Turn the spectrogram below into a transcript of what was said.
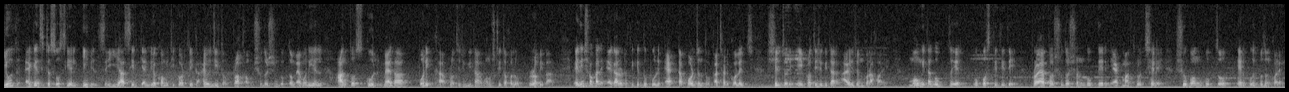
Youth against social evils Yasir কেন্দ্রীয় কমিটি কর্তৃক আয়োজিত প্রথম সুদর্শন গুপ্ত মেমোরিয়াল আন্তঃস্কুল মেধা পরীক্ষা প্রতিযোগিতা অনুষ্ঠিত হল রবিবার। এদিন সকাল এগারোটা থেকে দুপুর একটা পর্যন্ত কাছাড় কলেজ শিলচরে এই প্রতিযোগিতার আয়োজন করা হয়। মৌমিতা গুপ্তের উপস্থিতিতে প্রয়াত সুদর্শন গুপ্তের একমাত্র ছেলে শুভম গুপ্ত এর উদ্বোধন করেন।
